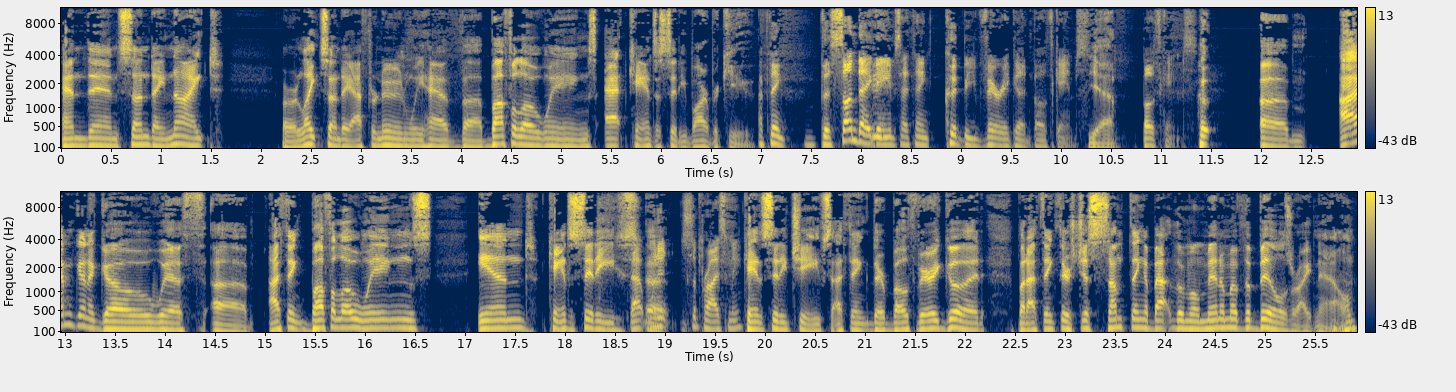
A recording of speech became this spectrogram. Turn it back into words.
and then Sunday night or late Sunday afternoon, we have uh, buffalo wings at Kansas City Barbecue. I think the Sunday games, I think, could be very good. Both games. Yeah. Both games. Um, I'm going to go with uh, I think Buffalo Wings and Kansas City's That uh, wouldn't surprise me. Kansas City Chiefs. I think they're both very good, but I think there's just something about the momentum of the Bills right now.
